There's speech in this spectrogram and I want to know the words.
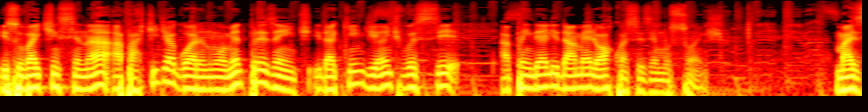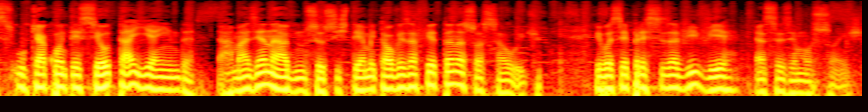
Isso vai te ensinar a partir de agora, no momento presente e daqui em diante, você aprender a lidar melhor com essas emoções. Mas o que aconteceu está aí ainda, armazenado no seu sistema e talvez afetando a sua saúde. E você precisa viver essas emoções.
